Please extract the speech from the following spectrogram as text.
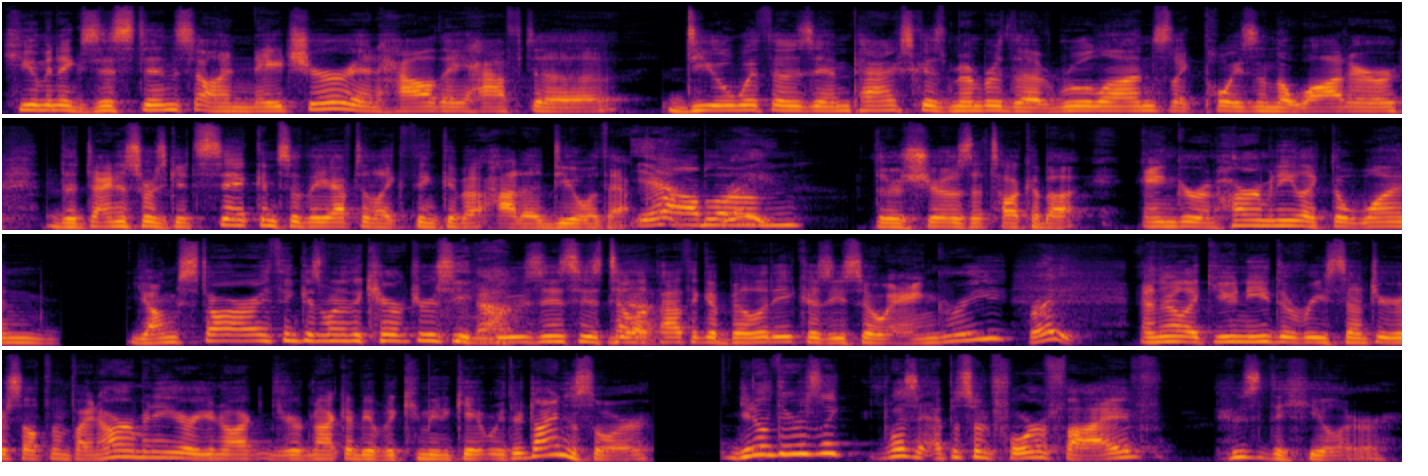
human existence on nature and how they have to deal with those impacts. Because remember, the Rulons like poison the water. The dinosaurs get sick, and so they have to like think about how to deal with that Yeah, problem. right. There's shows that talk about anger and harmony, like the one Yungstar, I think, is one of the characters who Yeah. loses his Yeah. telepathic ability because he's so angry. Right. And they're like, you need to recenter yourself and find harmony, or you're not you're not gonna be able to communicate with your dinosaur. You know, there was like, was it episode four or five? Who's the healer?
